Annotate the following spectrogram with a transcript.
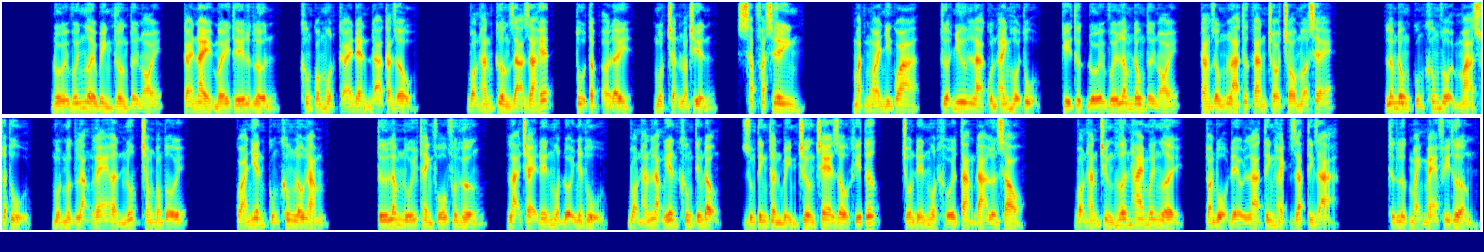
Đối với người bình thường tới nói, cái này mấy thế lực lớn, không có một cái đèn đã cạn dầu. Bọn hắn cường giả ra hết, tụ tập ở đây, một trận loạn chiến, sắp phát sinh. Mặt ngoài nhìn qua, tựa như là quần anh hội tụ, kỳ thực đối với lâm đông tới nói, càng giống là thức ăn cho chó mỡ sẽ lâm đông cũng không vội mà xuất thủ, một mực lặng lẽ ẩn nút trong bóng tối. Quả nhiên cũng không lâu lắm, từ lâm núi thành phố phương hướng, lại chạy đến một đội nhân thủ, bọn hắn lặng yên không tiếng động, dùng tinh thần bình chướng che giấu khí tức, trốn đến một khối tảng đá lớn sau. Bọn hắn chừng hơn hai mươi người, toàn bộ đều là tinh hạch giáp tình giả. Thực lực mạnh mẽ phi thường.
